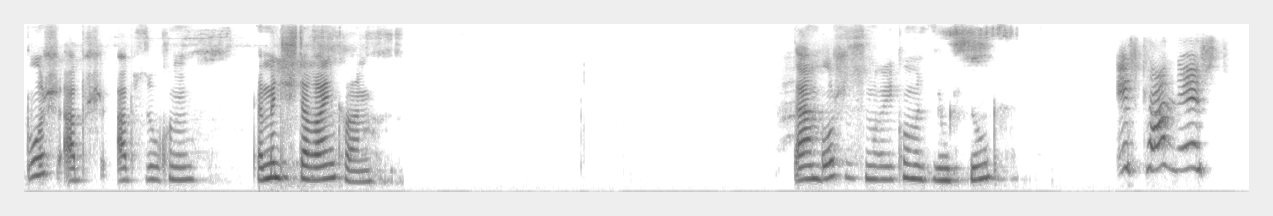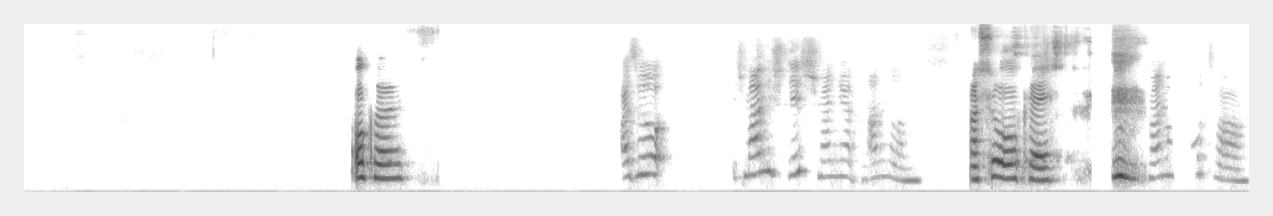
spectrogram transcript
Busch absch- absuchen, damit ich da rein kann. Da im Busch ist ein Rico mit dem Cube. Ich kann nicht! Okay. Also, ich meine nicht dich, ich meine ja einen anderen. Ach so, okay. Ich meine Mutter.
